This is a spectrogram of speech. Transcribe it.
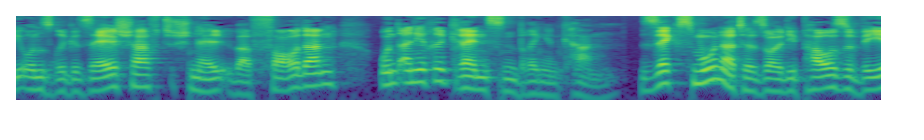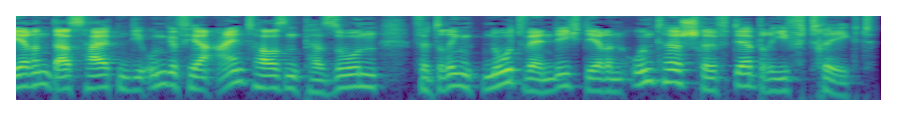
die unsere Gesellschaft schnell überfordern und an ihre Grenzen bringen kann Sechs Monate soll die Pause währen, das halten die ungefähr 1000 Personen für dringend notwendig, deren Unterschrift der Brief trägt.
